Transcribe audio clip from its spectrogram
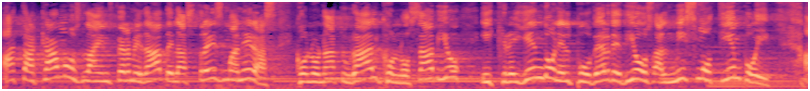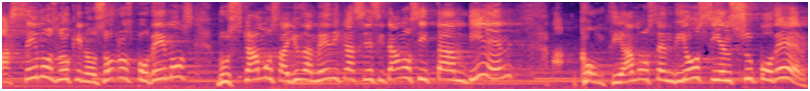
atacamos la enfermedad de las tres maneras, con lo natural, con lo sabio y creyendo en el poder de Dios al mismo tiempo y hacemos lo que nosotros podemos, buscamos ayuda médica si necesitamos y también confiamos en Dios y en su poder.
